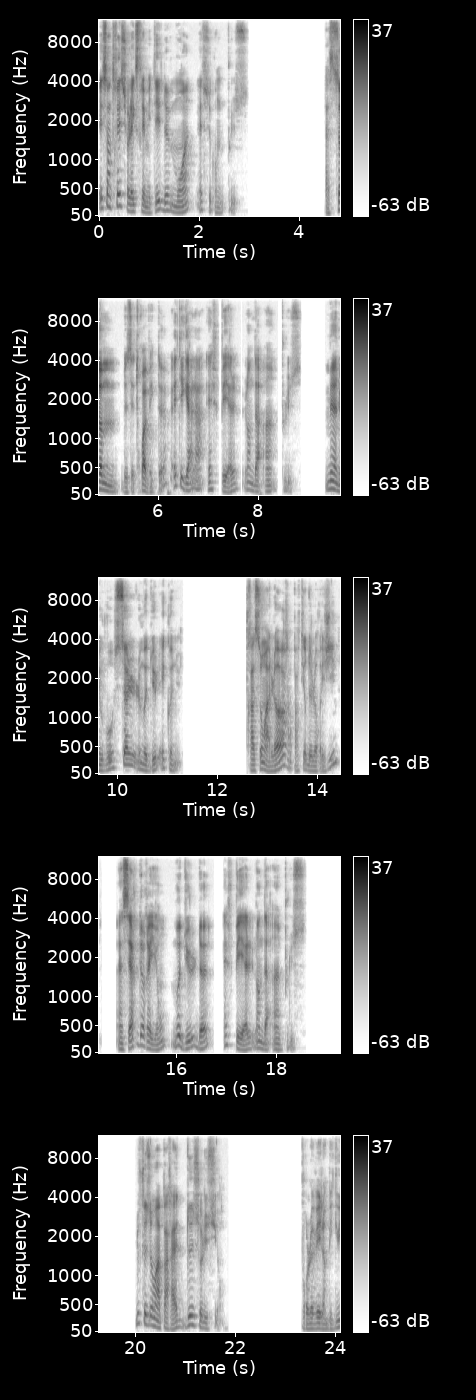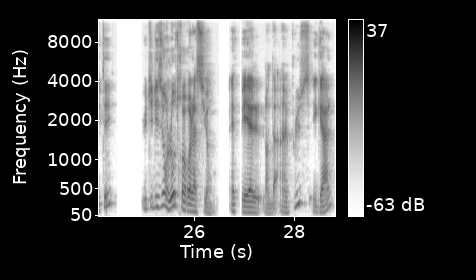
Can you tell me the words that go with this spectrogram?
est centré sur l'extrémité de moins f seconde plus. La somme de ces trois vecteurs est égale à fpl lambda 1 plus, mais à nouveau seul le module est connu. Traçons alors, à partir de l'origine, un cercle de rayon module de fpl lambda 1 plus. Nous faisons apparaître deux solutions. Pour lever l'ambiguïté, utilisons l'autre relation fpl lambda 1 plus égale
